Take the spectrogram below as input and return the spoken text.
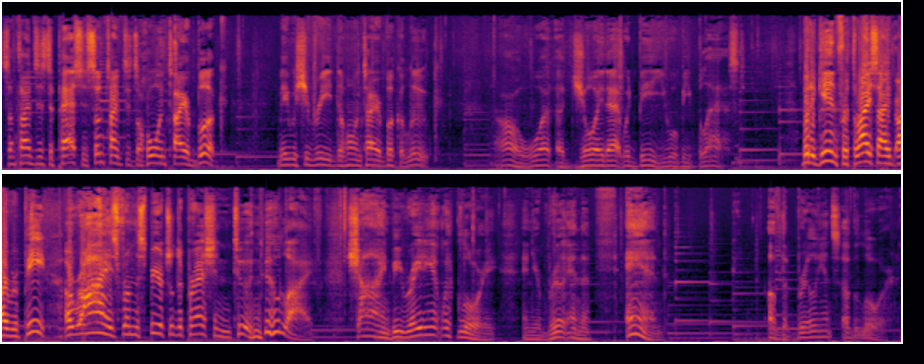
sometimes it's a passage, sometimes it's a whole entire book. Maybe we should read the whole entire book of Luke. Oh, what a joy that would be. You will be blessed. But again, for thrice I, I repeat, arise from the spiritual depression to a new life. Shine, be radiant with glory, and your brilliant and the and of the brilliance of the Lord.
